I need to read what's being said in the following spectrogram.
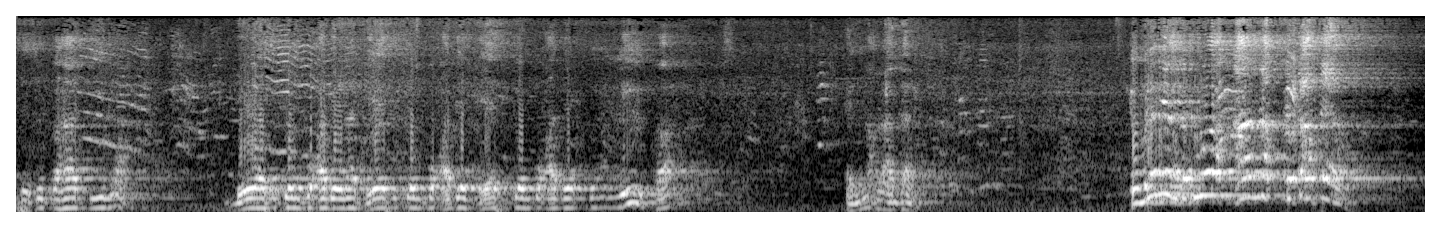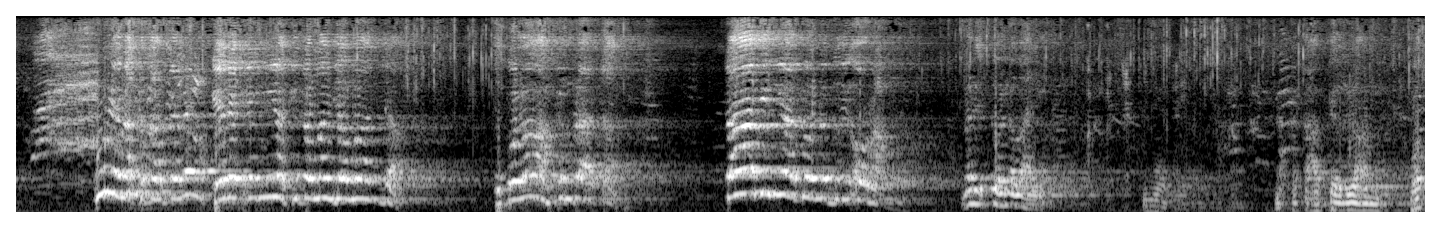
sesuka hati nak. Dia setumpuk ada dia setumpuk ada, dia setumpuk ada. Tukri, Pak. Enak ladang. Kemudian yang kedua ketapel. Punya anak ketapel dunia kita manja-manja. Sekolah pun datang. Tadi ni ada negeri orang. Balik tu nak balik. Nak ketapel dalam pot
